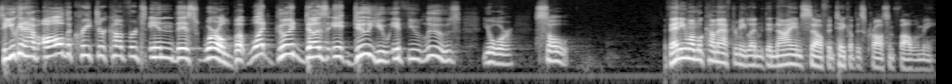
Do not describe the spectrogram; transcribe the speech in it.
So you can have all the creature comforts in this world, but what good does it do you if you lose your soul? If anyone will come after me, let him deny himself and take up his cross and follow me.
